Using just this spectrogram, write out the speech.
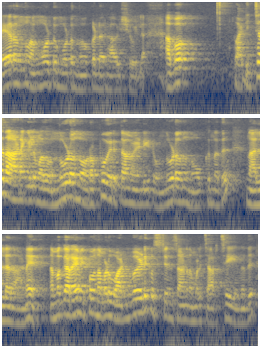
വേറെ ഒന്നും അങ്ങോട്ടും ഇങ്ങോട്ടും നോക്കേണ്ട ഒരു ആവശ്യമില്ല അപ്പോൾ പഠിച്ചതാണെങ്കിലും അത് ഒന്നുകൂടെ ഒന്ന് ഉറപ്പുവരുത്താൻ വേണ്ടിയിട്ട് ഒന്നുകൂടെ ഒന്ന് നോക്കുന്നത് നല്ലതാണ്. നമുക്കറിയാം ഇപ്പോൾ നമ്മൾ വൺ വേർഡ് ക്വസ്റ്റ്യൻസ് ആണ് നമ്മൾ ചർച്ച ചെയ്യുന്നത്.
